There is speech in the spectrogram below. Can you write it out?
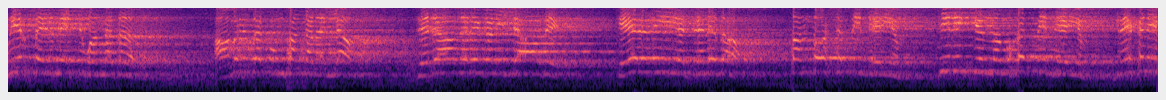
ഉയർത്തെഴുന്നേറ്റ് വന്നത് അമൃത കുംഭങ്ങളല്ല. ജരാനരകളില്ലാതെ കേരളീയ ജനത സന്തോഷത്തിന്റെയും ചിരിക്കുന്ന മുഖത്തിന്റെയും ഗ്രഹണി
